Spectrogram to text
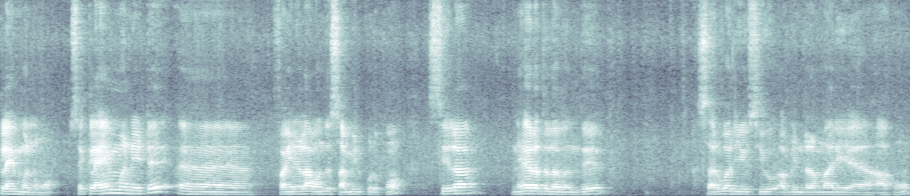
கிளைம் பண்ணுவோம். ஸோ கிளைம் பண்ணிவிட்டு ஃபைனலாக வந்து சப்மிட் கொடுப்போம். சில நேரத்தில் வந்து சர்வர் யூஸ்யூ அப்படின்ற மாதிரி ஆகும்.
